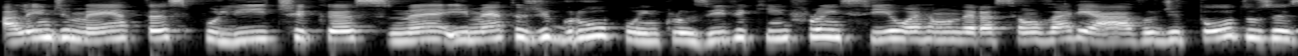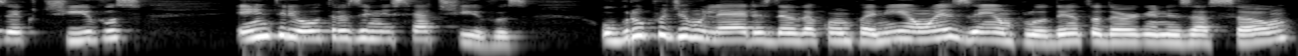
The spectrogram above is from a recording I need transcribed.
além de metas políticas né, e metas de grupo, inclusive, que influenciam a remuneração variável de todos os executivos, entre outras iniciativas. O grupo de mulheres dentro da companhia é um exemplo dentro da organização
